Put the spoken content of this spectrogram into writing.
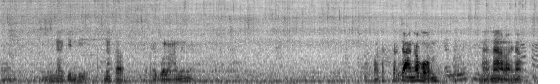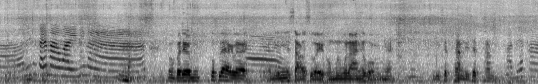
อ๋ออันนี้น่ากินพี่นะครับผัดไทยโบราณนะเนี่ยขอสักสักจานครับผมหน้าหน้าอร่อยนะนะคะนี่ใครมาไวนี่นะมาประเดิมกรุ๊ปแรกเลย อันนี้สาวสวยของเมืองโบราณครับผมนะรีเซพชันรีเซพชันสวัสดีค่ะ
